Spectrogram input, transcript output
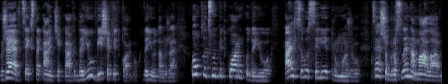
вже в цих стаканчиках даю більше підкормок. Даю там вже комплексну підкормку, даю кальцеву селітру, можу. Це щоб рослина мала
